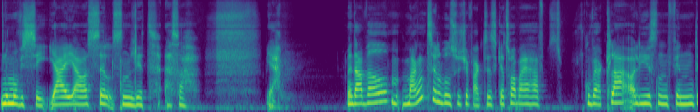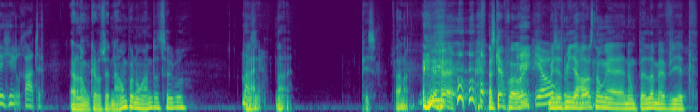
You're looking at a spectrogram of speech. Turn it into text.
nu må vi se. Jeg, jeg er også selv sådan lidt, altså, ja. Men der har været mange tilbud, synes jeg faktisk. Jeg tror bare, jeg har haft, skulle være klar og lige sådan finde det helt rette. Er der nogen, kan du sætte navn på nogle andre tilbud? Nej. nej. Pis. Fair nok. Man skal prøve, ikke? Jo, Men Jasmin, jeg har også nogle, uh, nogle billeder med, fordi at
